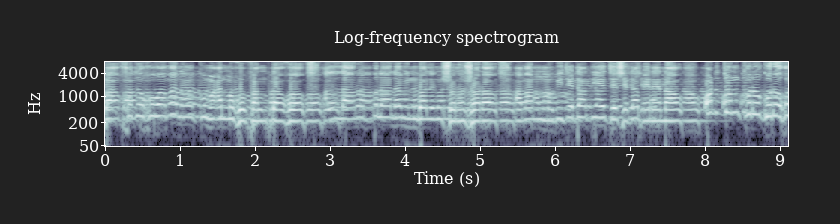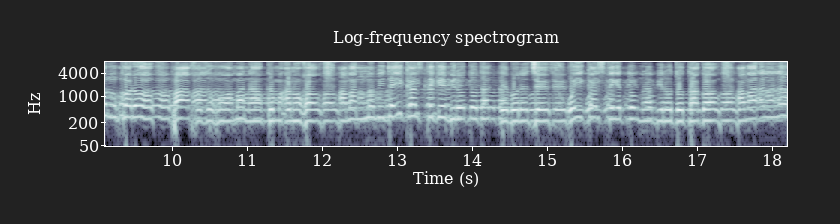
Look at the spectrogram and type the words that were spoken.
ফাখুযুহু শোনো শোনো, আমার নবী অর্জন করো, গ্রহণ যেই কাজ থেকে বিরত থাকতে বলেছে, ওই কাজ থেকে তোমরা বিরত থাকো। আমার আল্লাহ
